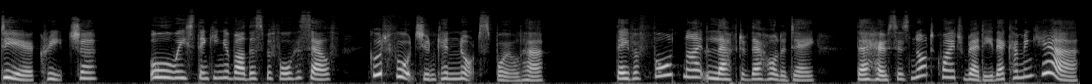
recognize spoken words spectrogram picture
dear creature! Always thinking of others before herself, good fortune cannot spoil her. They've a fortnight left of their holiday. Their house is not quite ready. They're coming here.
